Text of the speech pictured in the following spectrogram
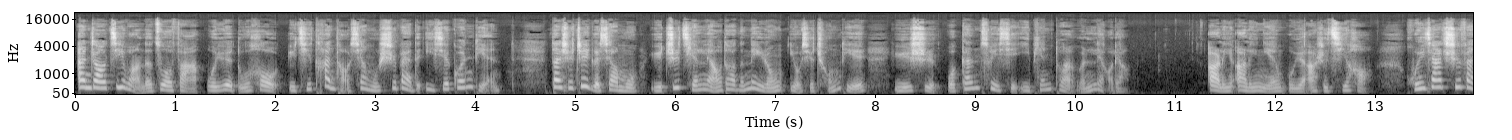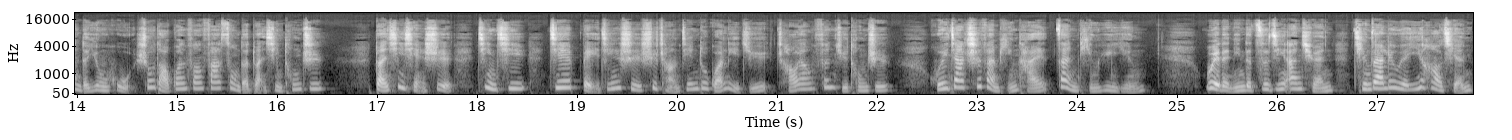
按照既往的做法，我阅读后与其探讨项目失败的一些观点，但是这个项目与之前聊到的内容有些重叠，于是我干脆写一篇短文聊聊。二零二零年五月二十七号，回家吃饭的用户收到官方发送的短信通知，短信显示近期接北京市市场监督管理局朝阳分局通知，回家吃饭平台暂停运营。为了您的资金安全，请在六月一号前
